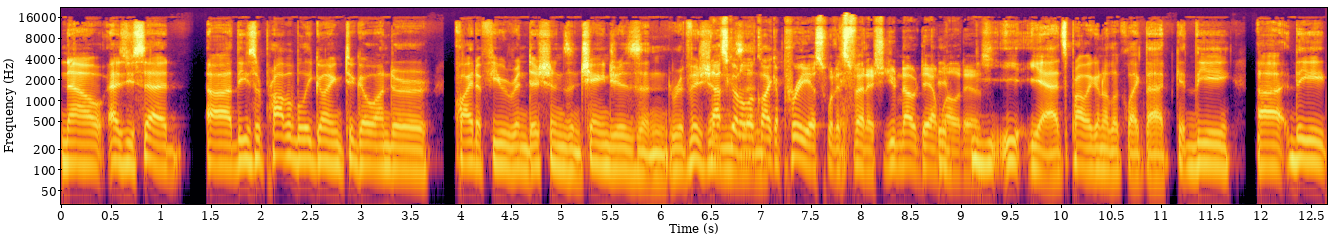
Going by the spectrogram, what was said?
Now, as you said, uh, these are probably going to go under quite a few renditions and changes and revisions. That's going to look like a Prius when it's finished. You know damn well it is. Yeah, it's probably going to look like that. The uh, the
